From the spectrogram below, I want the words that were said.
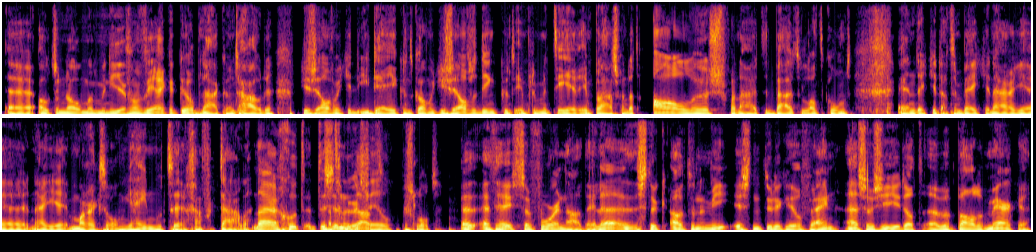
uh, autonome manier van werken erop na kunt houden. Dat je zelf met je ideeën kunt komen, dat je zelf de dingen kunt implementeren. In plaats van dat alles vanuit het buitenland komt. En dat je dat een beetje naar je, naar je markten om je heen moet uh, gaan vertalen. Nou ja, goed, het is dat inderdaad. veel, per slot. Het, het, heeft zijn voor- en nadelen. Hè? Een stuk autonomie is natuurlijk heel fijn. Hè? Zo zie je dat bepaalde merken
